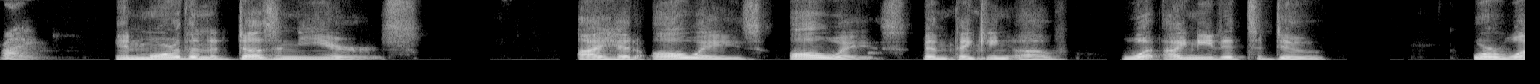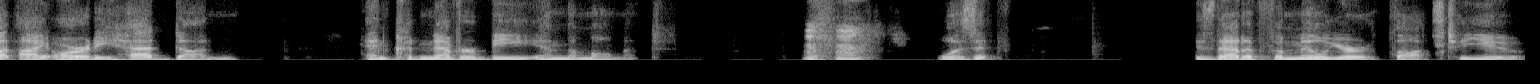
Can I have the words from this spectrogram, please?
Right. In more than a dozen years, I had always, always been thinking of what I needed to do or what I already had done and could never be in the moment. Mm-hmm. Was it, is that a familiar thought to you?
